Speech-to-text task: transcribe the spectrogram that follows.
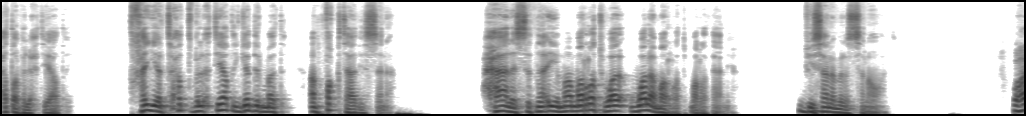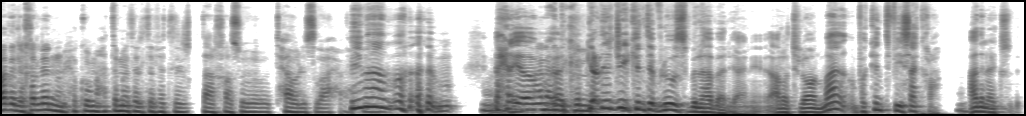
حطها في الاحتياطي. تخيل تحط في الاحتياطي قدر ما أنفقت هذه السنة. حالة استثنائية ما مرت ولا مرت مرة ثانية. في سنة من السنوات. وهذا اللي خلى إنه الحكومة حتى ما تلتفت للقطاع الخاص وتحاول اصلاحه إيه ما إحنا قاعد يجيك أنت فلوس بالهبل يعني عرفت شلون؟ ما فكنت في سكرة. هذا اللي اقصده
